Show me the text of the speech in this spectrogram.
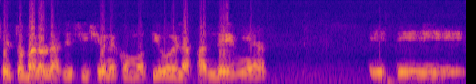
se tomaron las decisiones con motivo de la pandemia, este,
